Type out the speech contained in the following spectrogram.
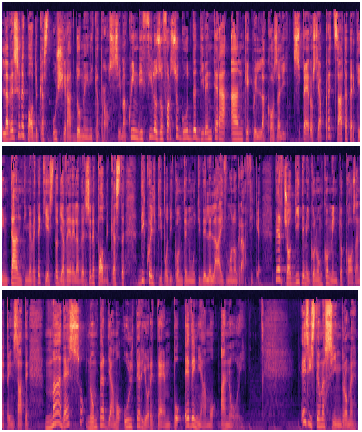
la versione podcast uscirà domenica prossima, quindi Philosopher So Good diventerà anche quella cosa lì. Spero sia apprezzata perché in tanti mi avete chiesto di avere la versione podcast di quel tipo di contenuti, delle live monografiche. Perciò ditemi con un commento cosa ne pensate. Ma adesso non perdiamo ulteriore tempo e veniamo a noi. Esiste una sindrome,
